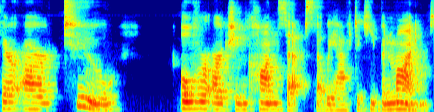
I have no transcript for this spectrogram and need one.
there are two overarching concepts that we have to keep in mind.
